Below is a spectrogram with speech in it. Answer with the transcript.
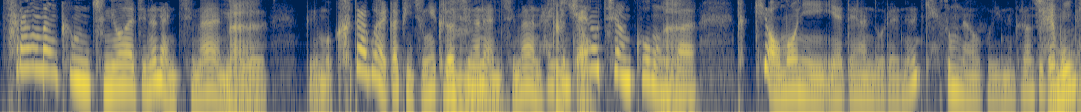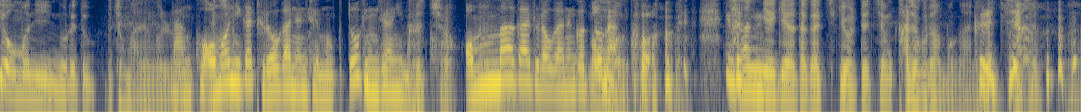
사랑만큼 중요하지는 않지만 네. 그, 그 뭐 크다고 할까 비중이 그렇지는 음, 않지만 하여튼 그렇죠. 빼놓지 않고 뭔가 네. 특히 어머니에 대한 노래는 계속 나오고 있는 그런 제목이 어머니 노래도 무척 많은 걸로 많고 그렇죠? 어머니가 들어가는 제목도 굉장히 많고 그렇죠. 엄마가 네. 들어가는 것도 많고, 많고. 사랑 얘기하다가 지겨울 때쯤 가족으로 한번 가는 그렇죠. 어,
